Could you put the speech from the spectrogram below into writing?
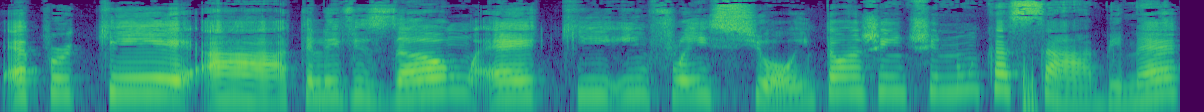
é porque a televisão é que influenciou. Então a gente nunca sabe, né?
